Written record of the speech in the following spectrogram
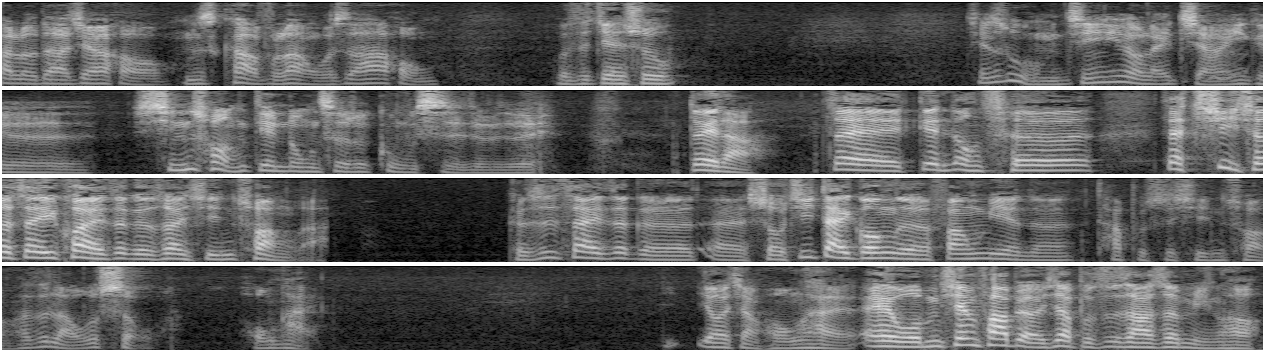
Hello，大家好，我们是卡弗浪，我是阿红，我是坚叔。坚叔，我们今天要来讲一个新创电动车的故事，对不对？对啦，在电动车、在汽车这一块，这个算新创啦。可是，在这个呃手机代工的方面呢，它不是新创，它是老手，红海。要讲红海，哎，我们先发表一下不自杀声明哈。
